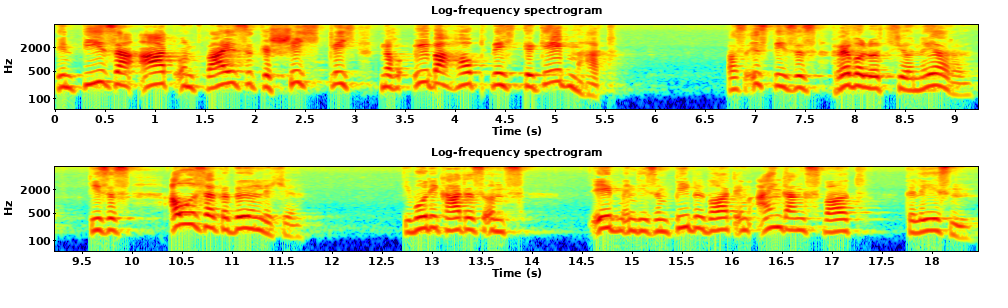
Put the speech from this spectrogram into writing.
in dieser Art und Weise geschichtlich noch überhaupt nicht gegeben hat. Was ist dieses Revolutionäre, dieses Außergewöhnliche? Die Monika hat es uns eben in diesem Bibelwort im Eingangswort gelesen.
